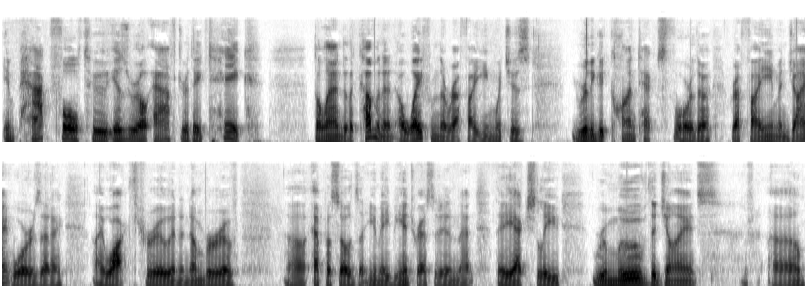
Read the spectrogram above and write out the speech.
impactful to Israel after they take the land of the covenant away from the Rephaim, which is really good context for the Rephaim and giant wars that I, I walked through in a number of uh, episodes that you may be interested in, that they actually remove the giants. Um,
